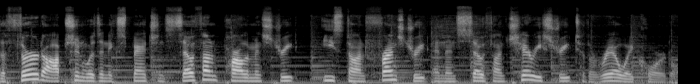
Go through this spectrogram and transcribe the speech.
The third option was an expansion south on Parliament Street east on Front Street, and then south on Cherry Street to the railway corridor.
